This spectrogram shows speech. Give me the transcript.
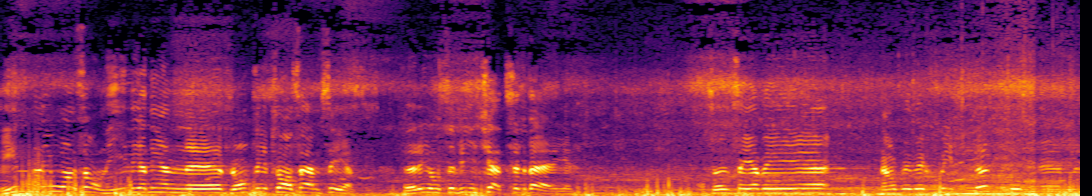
Linda Johansson i ledningen eh, från Filipstads MC. För Josefin Kjetselberg. Och sen ser vi, eh, det har blivit skifte på en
